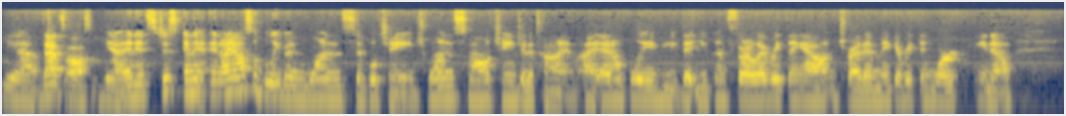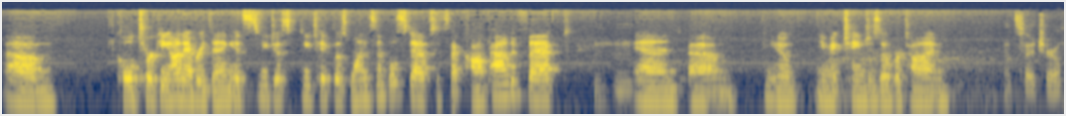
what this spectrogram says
Yeah, that's awesome. Yeah, and it's just and and I also believe in one simple change, one small change at a time. I, I don't believe you, that you can throw everything out and try to make everything work. You know, um, cold turkey on everything. It's you just you take those one simple steps. It's that compound effect mm-hmm. and um, you know you make changes over time. That's so true.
